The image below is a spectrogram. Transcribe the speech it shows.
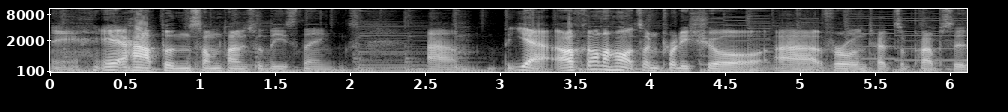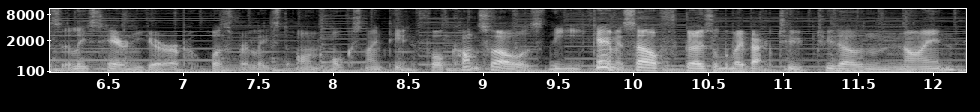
eh, it happens sometimes with these things. Um, but yeah, Arcana Hearts, I'm pretty sure, uh, for all intents and purposes, at least here in Europe, was released on August 19th for consoles. The game itself goes all the way back to 2009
